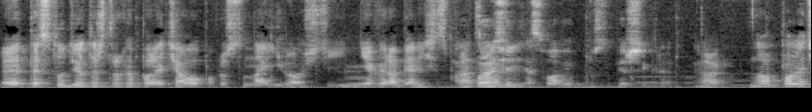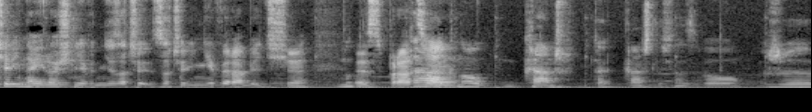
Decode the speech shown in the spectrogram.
E, Te studio też trochę poleciało po prostu na ilość i nie wyrabiali się z pracą. polecieli na sławie po prostu pierwszej gry. Tak. No polecieli na ilość, nie, nie zaczę, zaczęli nie wyrabiać się No, e, z pracą. Tak, no crunch, tak crunch to się nazywało, że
